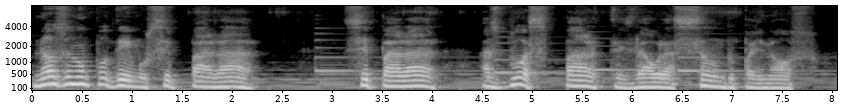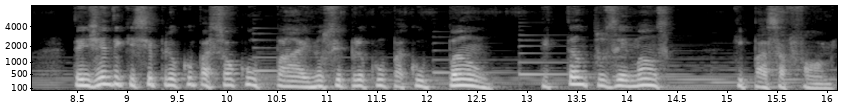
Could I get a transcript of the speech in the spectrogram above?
Nós não podemos separar separar as duas partes da oração do Pai Nosso. Tem gente que se preocupa só com o Pai, não se preocupa com o pão de tantos irmãos que passa fome.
